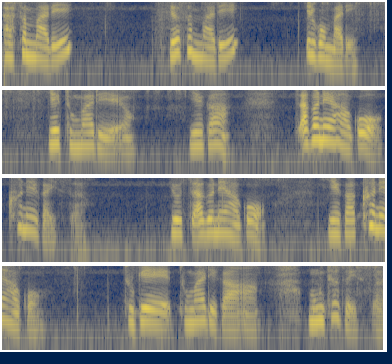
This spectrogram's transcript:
다섯 마리, 여섯 마리, 일곱 마리. 얘 두 마리예요. 얘가 작은 애하고 큰 애가 있어요. 요 작은 애하고 얘가 큰 애하고 두 개, 두 마리가 뭉쳐져 있어요.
